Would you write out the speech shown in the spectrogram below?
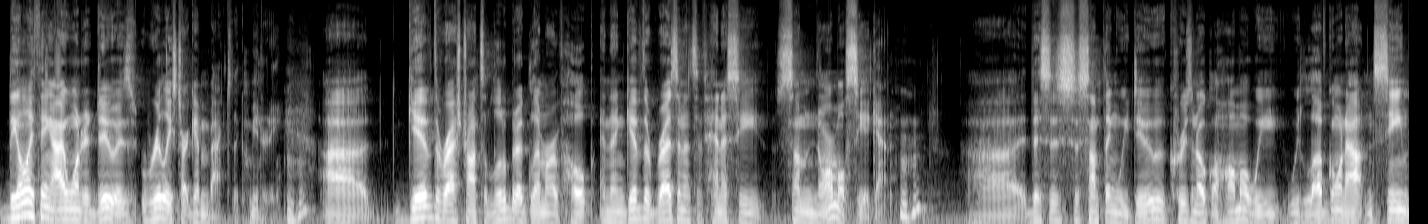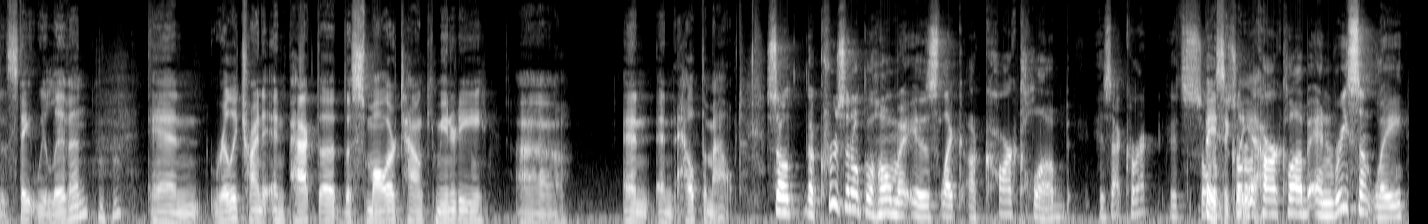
the only thing I wanted to do is really start giving back to the community, uh, give the restaurants a little bit of glimmer of hope, and then give the residents of Hennessey some normalcy again. Uh, this is just something we do. Cruising Oklahoma, we we love going out and seeing the state we live in, and really trying to impact the the smaller town community. Uh, and, and help them out. so the Cruise in Oklahoma is like a car club. Is that correct? It's sort Basically, of, sort of yeah. a car club. And recently,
